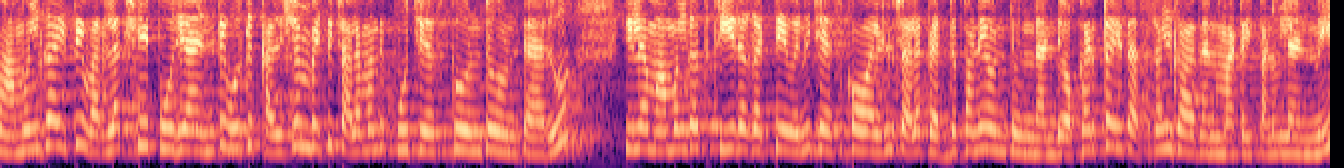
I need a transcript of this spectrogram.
మామూలుగా అయితే వరలక్ష్మి పూజ అంటే ఊరికి కలుషం పెట్టి చాలామంది పూజ చేసుకుంటూ ఉంటారు. ఇలా మామూలుగా చీర కట్టి ఇవన్నీ చేసుకోవాలంటే చాలా పెద్ద పనే ఉంటుందండి. ఒకరితో అయితే అస్సలు కాదనమాట ఈ పనులన్నీ.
